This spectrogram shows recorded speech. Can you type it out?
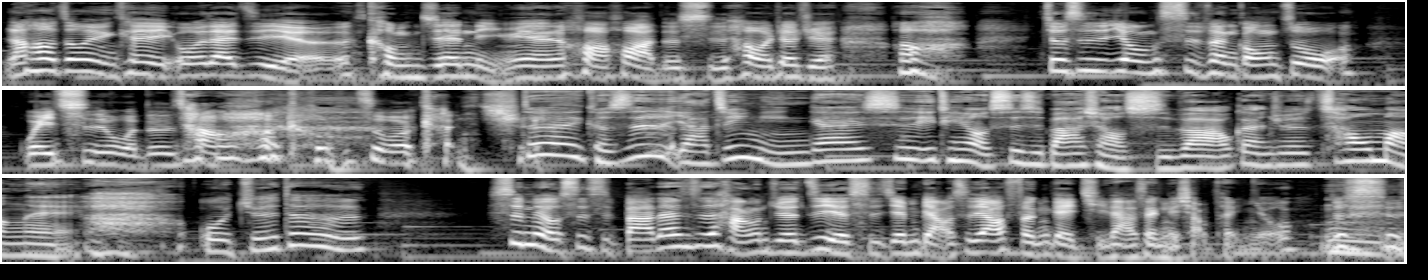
然后终于可以窝在自己的空间里面画画的时候，就觉得哦。就是用四份工作维持我的插画工作感觉。对，可是雅静，你应该是一天有四十八小时吧？我感觉超忙哎啊！我觉得是没有四十八，但是好像觉得自己的时间表是要分给其他三个小朋友，就是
